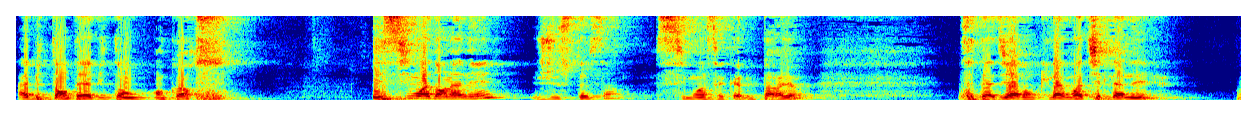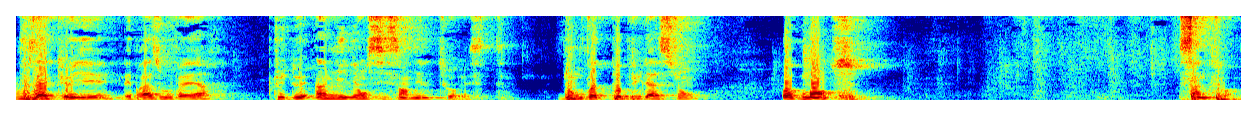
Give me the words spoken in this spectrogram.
habitantes et habitants en Corse. Et six mois dans l'année, juste ça, six mois c'est quand même pas rien, c'est-à-dire donc la moitié de l'année, vous accueillez, les bras ouverts, plus de 1 600 000 touristes. Donc votre population augmente cinq fois,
